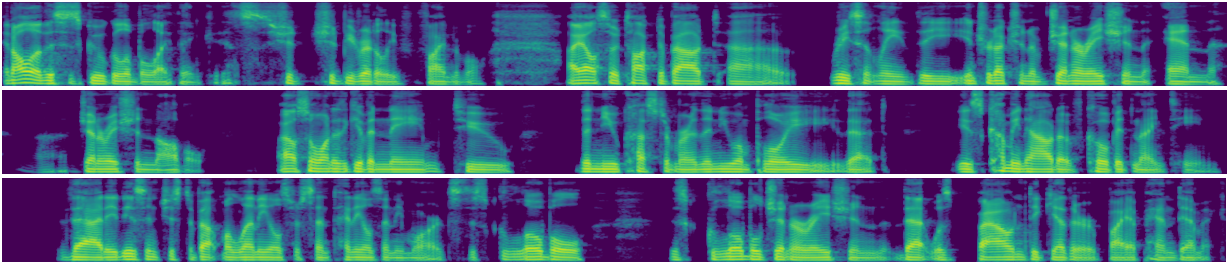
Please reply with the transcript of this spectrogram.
and all of this is Googleable. I think it should should be readily findable. I also talked about uh, recently the introduction of Generation N, uh, Generation Novel. I also wanted to give a name to the new customer and the new employee that is coming out of COVID nineteen that it isn't just about millennials or centennials anymore. It's this global, this global generation that was bound together by a pandemic.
